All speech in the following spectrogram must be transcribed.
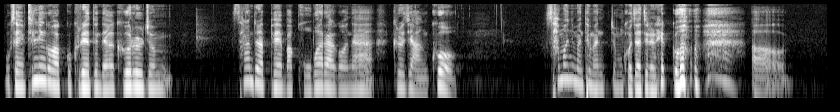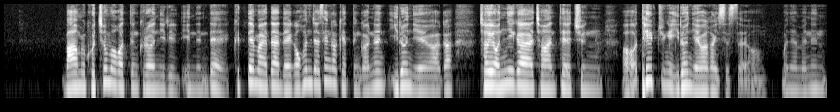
목사님 틀린 것 같고 그래도 내가 그거를 좀 사람들 앞에 막 고발하거나 그러지 않고 사모님한테만 좀 고자질을 했고 어, 마음을 고쳐 먹었던 그런 일이 있는데 그때마다 내가 혼자 생각했던 거는 이런 예화가 저희 언니가 저한테 준 어, 테이프 중에 이런 예화가 있었어요. 뭐냐면은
